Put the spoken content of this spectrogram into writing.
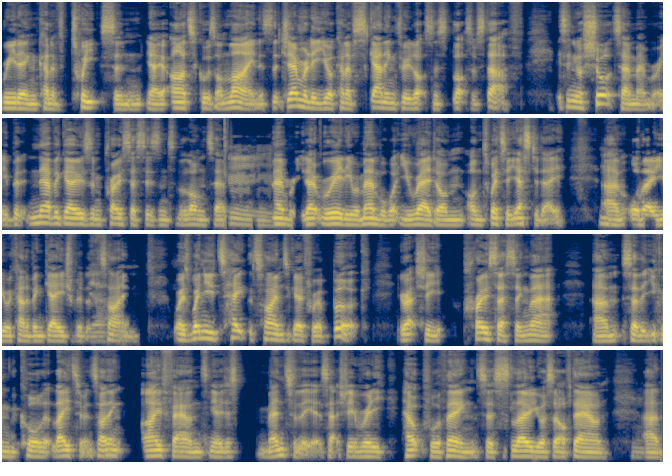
reading kind of tweets and you know, articles online is that generally you're kind of scanning through lots and lots of stuff. It's in your short term memory, but it never goes and processes into the long term mm. memory. You don't really remember what you read on on Twitter yesterday, mm. um, although you were kind of engaged with it at yeah. the time. Whereas when you take the time to go through a book, you're actually processing that um, so that you can recall it later. And so I think I found, you know, just mentally, it's actually a really helpful thing to slow yourself down, hmm. um,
